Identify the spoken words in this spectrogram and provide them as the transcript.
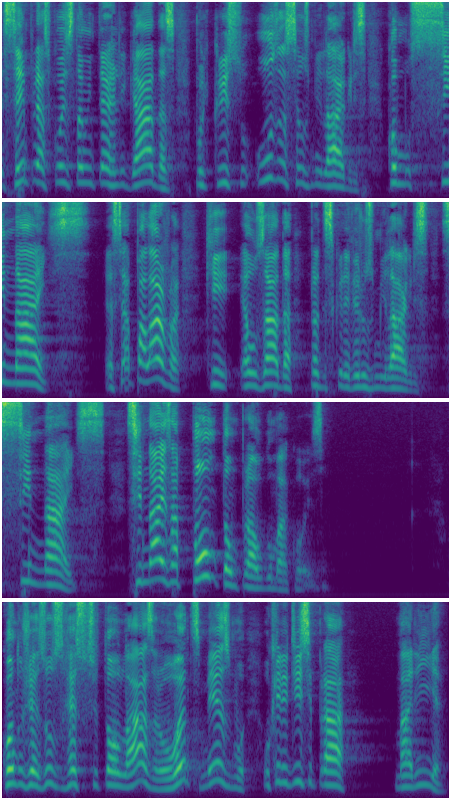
Sempre as coisas estão interligadas, porque Cristo usa seus milagres como sinais. Essa é a palavra que é usada para descrever os milagres: sinais. Sinais apontam para alguma coisa. Quando Jesus ressuscitou Lázaro, ou antes mesmo, o que ele disse para Maria:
